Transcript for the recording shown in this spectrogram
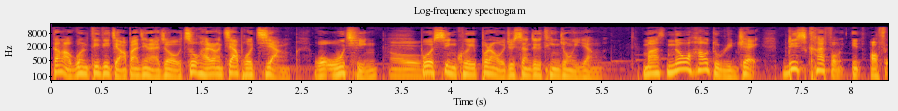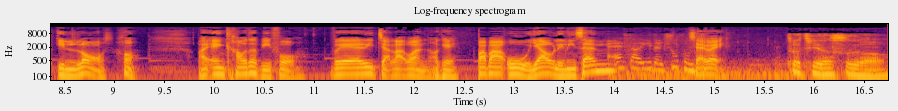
当老公的弟弟讲要搬进来之后，之后还让家婆讲我无情。哦不过幸亏，不然我就像这个听众一样，must know how to reject this kind of in of in-laws. 哼，I encountered before. Very 假辣 one. OK，八八五五幺零零三，下一位。这件事哦，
